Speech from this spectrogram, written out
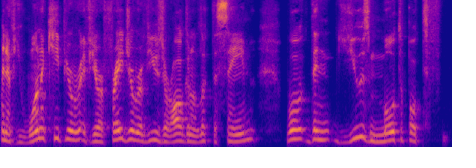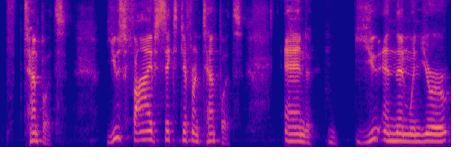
And if you want to keep your, if you're afraid your reviews are all going to look the same, well, then use multiple t- templates. Use five, six different templates. And you, and then when you're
